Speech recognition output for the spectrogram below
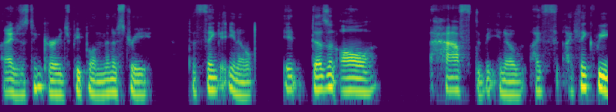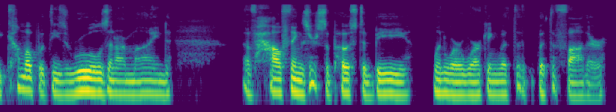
I just encourage people in ministry to think, you know, it doesn't all have to be, you know, I th- I think we come up with these rules in our mind of how things are supposed to be when we're working with the with the father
